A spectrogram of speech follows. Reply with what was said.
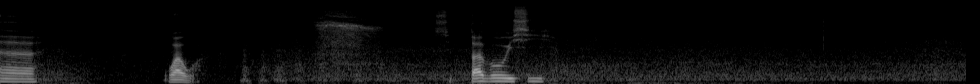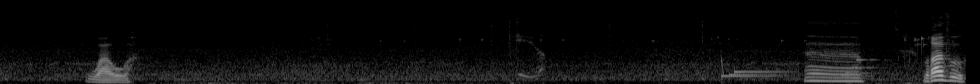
Euh... Waouh. Pas beau ici. Waouh. Euh... Bravo.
